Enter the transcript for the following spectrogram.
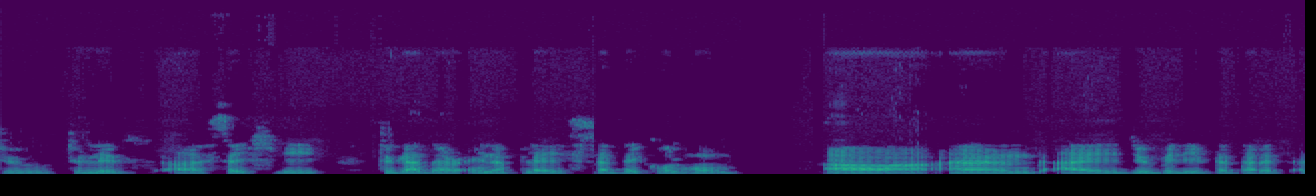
to, to live uh, safely together in a place that they call home. Uh, and I do believe that that is a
